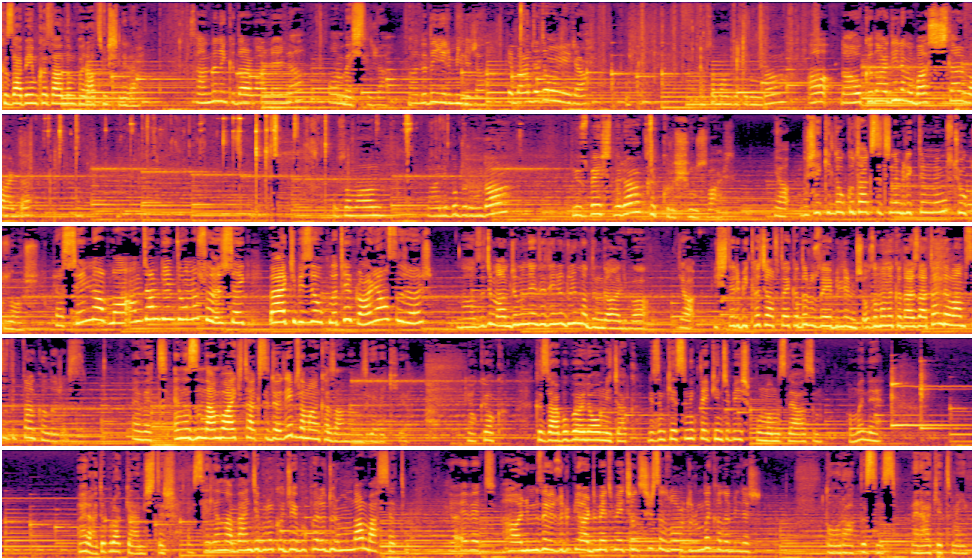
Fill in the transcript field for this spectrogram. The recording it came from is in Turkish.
Kızlar benim kazandığım para 60 lira. Sende ne kadar var Leyla? 15 lira. Bende de 20 lira. E bende de 10 lira. O zaman bu durumda... Aa daha o kadar değil ama bahşişler vardı. O zaman yani bu durumda 105 lira 40 kuruşumuz var. Ya bu şekilde okul taksitini biriktirmemiz çok zor. Ya Selin abla amcam gelince ona söylesek belki bizi okula tekrar yazdırır. Nazlıcığım amcamın ne dediğini duymadın galiba. Ya işleri birkaç haftaya kadar uzayabilirmiş. O zamana kadar zaten devamsızlıktan kalırız. Evet en azından bu ayki taksidi ödeyip zaman kazanmamız gerekiyor. Yok yok kızlar bu böyle olmayacak. Bizim kesinlikle ikinci bir iş bulmamız lazım. Ama ne? Herhalde Burak gelmiştir. Selena bence Burak Hoca'ya bu para durumundan bahsetme. Ya evet halimize üzülüp yardım etmeye çalışırsa zor durumda kalabilir. Doğru haklısınız. Merak etmeyin.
